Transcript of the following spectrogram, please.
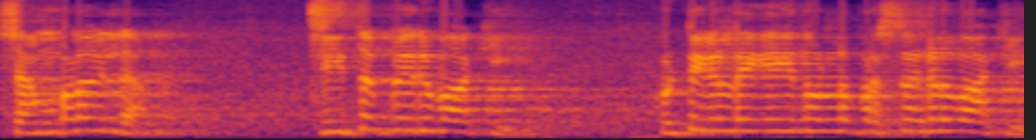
ശമ്പളമില്ല. ചീത്തപ്പേര് ബാക്കി. കുട്ടികളുടെ കയ്യിൽ നിന്നുള്ള പ്രശ്നങ്ങൾ ബാക്കി.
